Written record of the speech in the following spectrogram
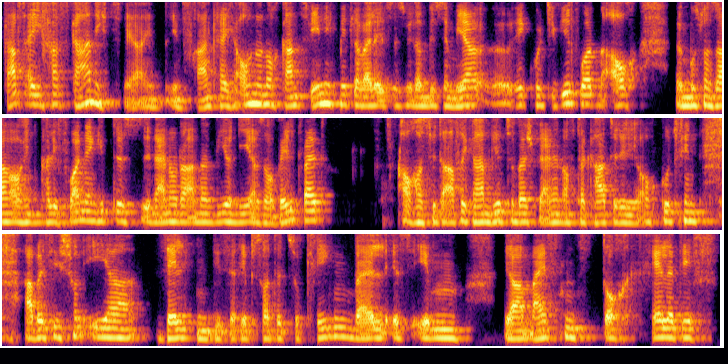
gab es eigentlich fast gar nichts mehr. In, in Frankreich auch nur noch ganz wenig. Mittlerweile ist es wieder ein bisschen mehr äh, rekultiviert worden. Auch, äh, muss man sagen, auch in Kalifornien gibt es den einen oder anderen Vionier, also auch weltweit. Auch aus Südafrika haben wir zum Beispiel einen auf der Karte, den ich auch gut finde. Aber es ist schon eher selten, diese Rebsorte zu kriegen, weil es eben ja meistens doch relativ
